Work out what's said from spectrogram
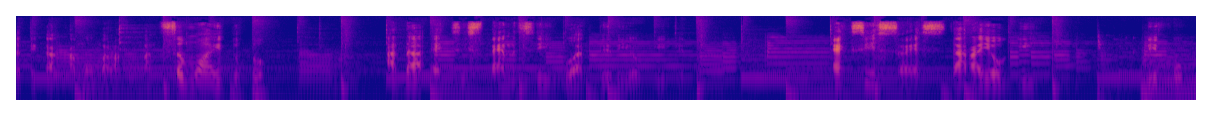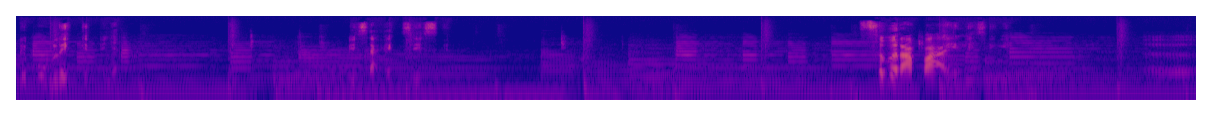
ketika kamu melakukan semua itu tuh ada eksistensi buat diri yogi gitu eksis we, secara yogi di di publik gitunya bisa eksis gitu seberapa ini sih Gi? Eh,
